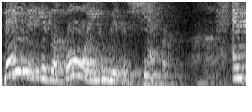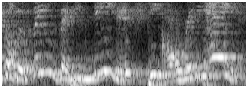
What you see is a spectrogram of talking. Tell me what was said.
David is a boy who is a shepherd. And so the things that he needed, he already had.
